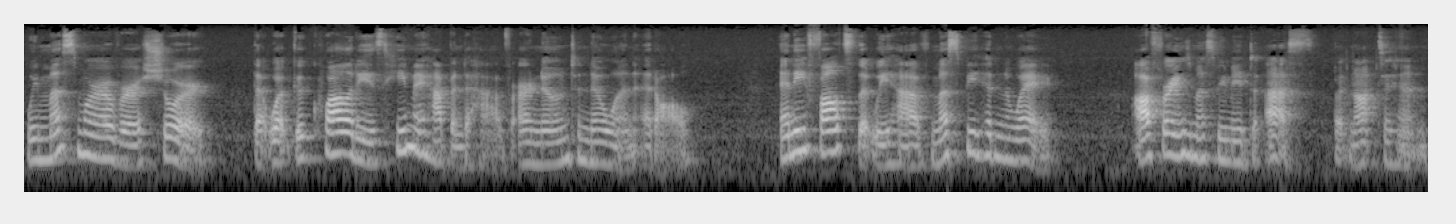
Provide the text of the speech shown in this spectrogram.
we must moreover assure that what good qualities he may happen to have are known to no one at all. Any faults that we have must be hidden away. Offerings must be made to us, but not to him.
